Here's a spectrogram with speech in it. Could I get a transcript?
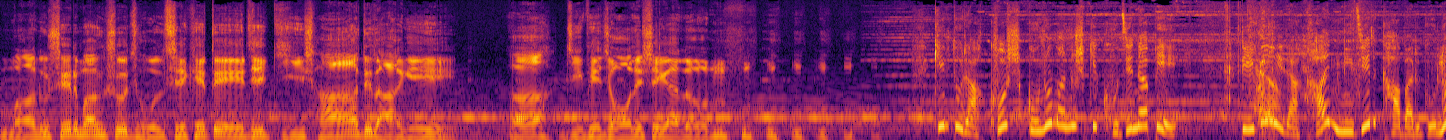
মানুষের মাংস ঝলসে খেতে যে কি স্বাদ লাগে। আহ, জিভে জল এসে গেল। কিন্তু রাক্ষস কোনো মানুষকে খুঁজে না পেয়ে টেবিলে রাখা নিজের খাবারগুলো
